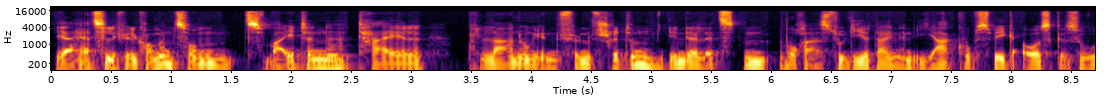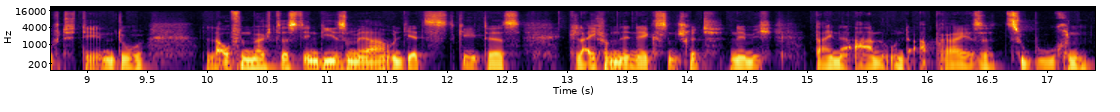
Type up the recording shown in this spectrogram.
Ja, herzlich willkommen zum zweiten Teil Planung in fünf Schritten. In der letzten Woche hast du dir deinen Jakobsweg ausgesucht, den du laufen möchtest in diesem Jahr. Und jetzt geht es gleich um den nächsten Schritt, nämlich deine An- und Abreise zu buchen.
